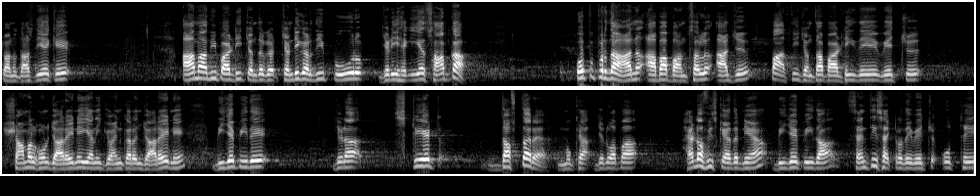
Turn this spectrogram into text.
ਤੁਹਾਨੂੰ ਦੱਸ ਦਈਏ ਕਿ ਆਮ ਆਦਮੀ ਪਾਰਟੀ ਚੰਡੀਗੜ੍ਹ ਚੰਡੀਗੜ੍ਹ ਦੀ ਪੂਰਵ ਜਿਹੜੀ ਹੈਗੀ ਹੈ ਸਾਬਕਾ ਉਪ ਪ੍ਰਧਾਨ ਆਬਾ ਬਾਂਸਲ ਅੱਜ ਭਾਰਤੀ ਜਨਤਾ ਪਾਰਟੀ ਦੇ ਵਿੱਚ ਸ਼ਾਮਲ ਹੋਣ ਜਾ ਰਹੇ ਨੇ, ਯਾਨੀ ਜੁਆਇਨ ਕਰਨ ਜਾ ਰਹੇ ਨੇ। ਬੀਜੇਪੀ ਦੇ ਜਿਹੜਾ ਸਟੇਟ ਦਫ਼ਤਰ ਹੈ ਮੁਖਿਆ ਜਿਹਨੂੰ ਆਪਾਂ ਹੈੱਡ ਆਫਿਸ ਕਹਿ ਦਿੰਦੇ ਆ ਬੀਜੇਪੀ ਦਾ 37 ਸੈਕਟਰ ਦੇ ਵਿੱਚ ਉੱਥੇ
